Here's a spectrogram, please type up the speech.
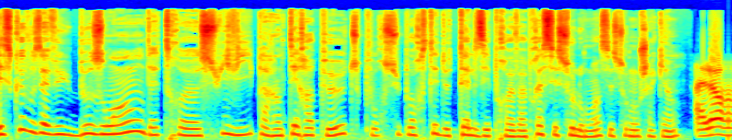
Est-ce que vous avez eu besoin d'être euh, suivi par un thérapeute pour supporter de telles épreuves? Après, c'est selon, hein, c'est selon chacun. Alors,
